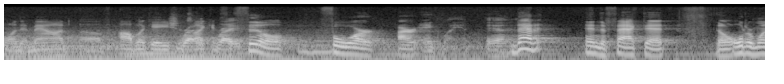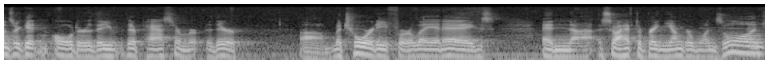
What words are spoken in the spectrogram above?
on the amount of obligations I can right. fulfill for our egg laying. Yeah. That and the fact that the older ones are getting older, they they're past their their uh, maturity for laying eggs, and uh, so I have to bring younger ones on,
